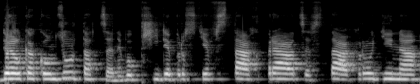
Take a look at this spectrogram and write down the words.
délka konzultace, nebo přijde prostě vztah práce, vztah rodina,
